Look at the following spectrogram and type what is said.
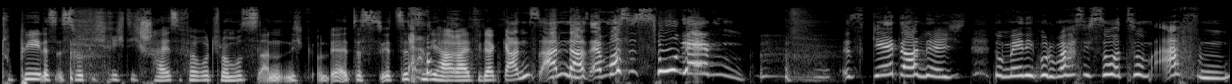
Toupet, das ist wirklich richtig scheiße verrutscht. Man muss es an nicht und er, das, jetzt sitzen die Haare halt wieder ganz anders. Er muss es zugeben. Es geht doch nicht. Domenico, du machst dich so zum Affen.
